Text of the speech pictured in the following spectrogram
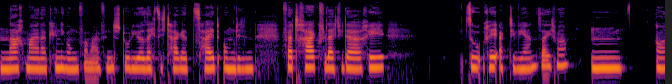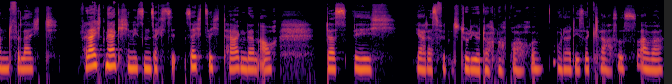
nach meiner Kündigung von meinem Fitnessstudio 60 Tage Zeit, um den Vertrag vielleicht wieder re zu reaktivieren, sage ich mal. Mm, und vielleicht, vielleicht merke ich in diesen 60, 60 Tagen dann auch, dass ich ja das Fitnessstudio doch noch brauche oder diese Classes. Aber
